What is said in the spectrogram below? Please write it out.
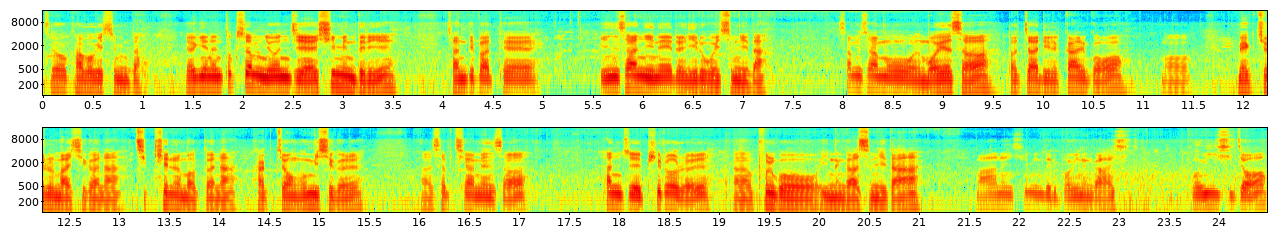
쭉 가보겠습니다. 여기는 뚝섬 유원지의 시민들이 잔디밭에 인산 인해를 이루고 있습니다. 335 모여서 돗자리를 깔고 뭐 맥주를 마시거나 치킨을 먹거나 각종 음식을 어, 섭취하면서 한 주의 피로를 어, 풀고 있는 것 같습니다. 많은 시민들이 보이는 거 아시, 보이시죠?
